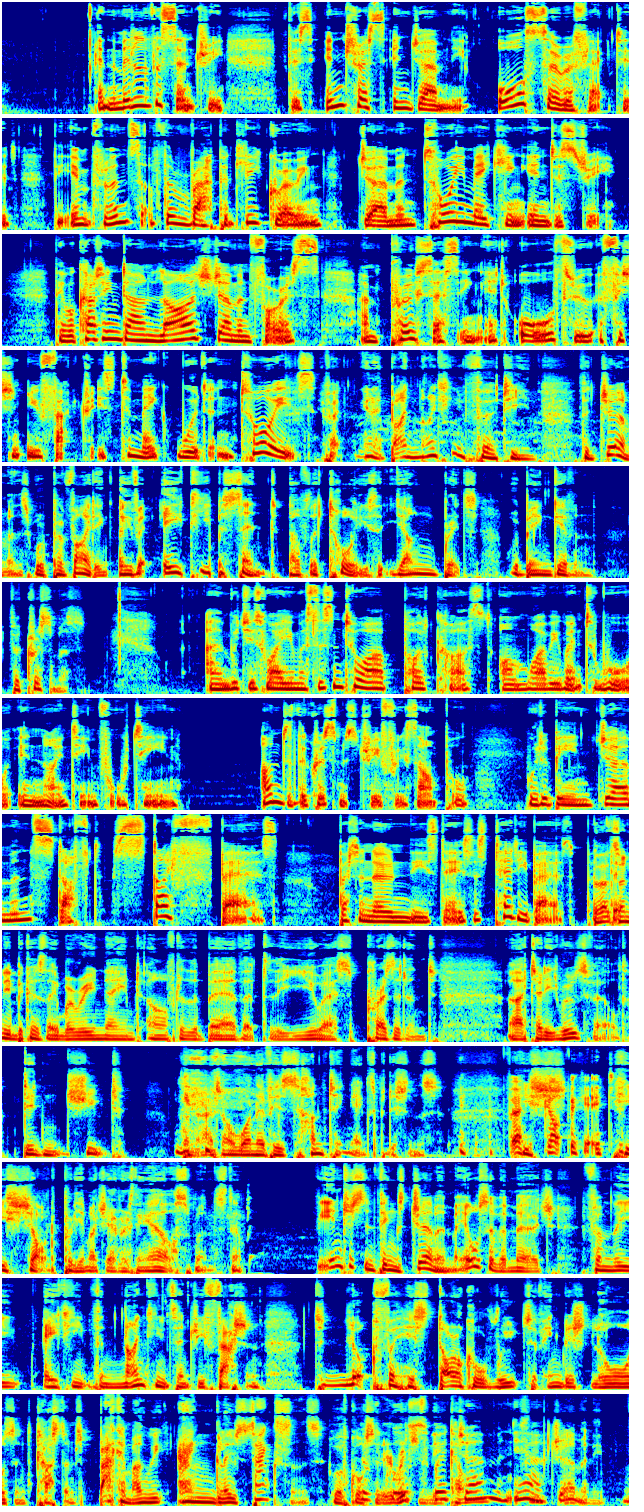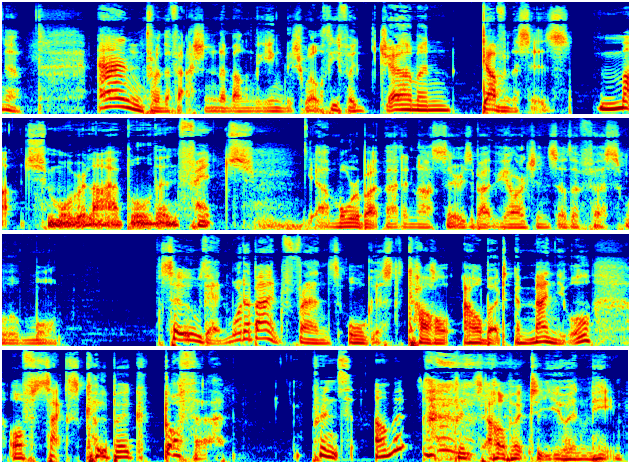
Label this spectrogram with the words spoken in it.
In the middle of the century, this interest in Germany also reflected the influence of the rapidly growing German toy making industry. They were cutting down large German forests and processing it all through efficient new factories to make wooden toys. In fact, you know, by 1913, the Germans were providing over 80% of the toys that young Brits were being given for Christmas. and which is why you must listen to our podcast on why we went to war in 1914. Under the Christmas tree, for example, would have been German stuffed Steiff bears, better known these days as teddy bears. But that's only because they were renamed after the bear that the US President uh, Teddy Roosevelt didn't shoot out on one of his hunting expeditions. He, sh- he shot pretty much everything else, but still. The interesting things German may also have emerged from the 18th and 19th century fashion to look for historical roots of English laws and customs back among the Anglo-Saxons, who of course Of had course, originally come German, yeah. from Germany, yeah, and from the fashion among the English wealthy for German governesses. much more reliable than French. Yeah, more about that in our series about the origins of the First World War. So then, what about Franz August Karl Albert Emanuel of Saxe-Coburg-Gotha? Prince Albert? Prince Albert to you and me.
